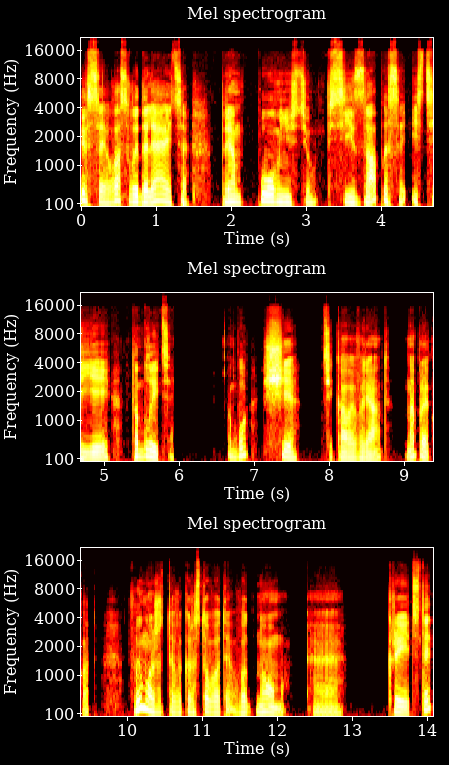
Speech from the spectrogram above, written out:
І все, у вас видаляється прям повністю всі записи із цієї таблиці. Або ще цікавий варіант. Наприклад, ви можете використовувати в одному е, create state,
